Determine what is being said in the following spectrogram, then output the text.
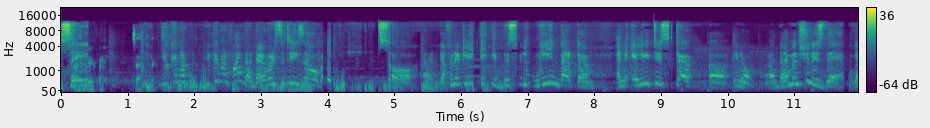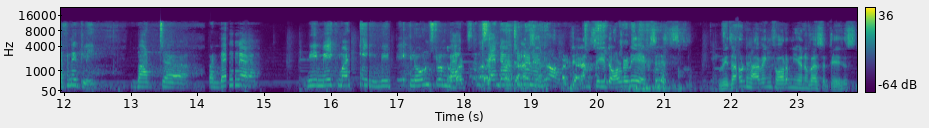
same Everybody. Exactly. you cannot you cannot have that diversity is our wealth so uh, definitely it, this will mean that um, an elitist uh, uh, you know uh, dimension is there definitely but uh, but then uh, we make money we take loans from banks and send our children Jancy- abroad But Jancy, it already exists. It without having foreign universities,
